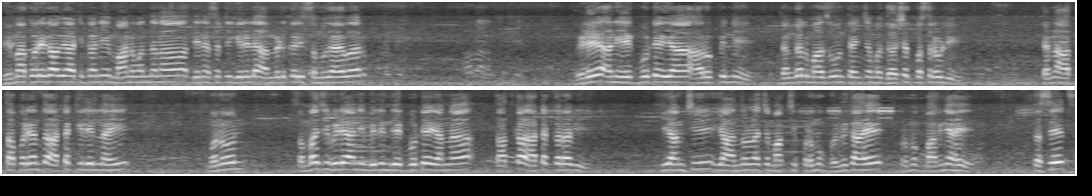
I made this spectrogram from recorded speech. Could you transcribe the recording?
भीमा कोरेगाव या ठिकाणी मानवंदना देण्यासाठी गेलेल्या आंबेडकरी समुदायावर भिडे आणि एकबोटे या आरोपींनी दंगल माजवून त्यांच्यामध्ये दहशत पसरवली. त्यांना आत्तापर्यंत अटक केलेली नाही. म्हणून संभाजी भिडे आणि मिलिंद एकबोटे यांना तात्काळ अटक करावी. ही आमची या आंदोलनाच्या मागची प्रमुख भूमिका आहे प्रमुख मागणी आहे. तसेच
